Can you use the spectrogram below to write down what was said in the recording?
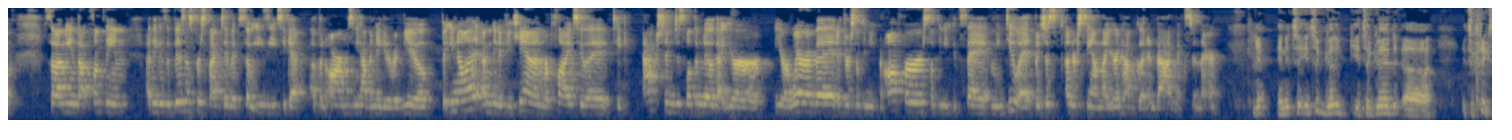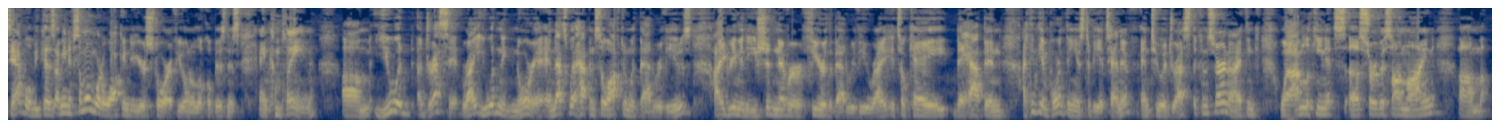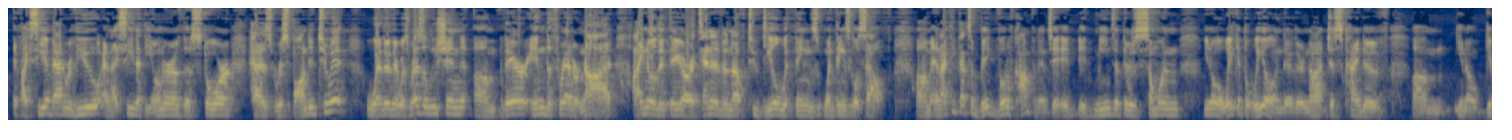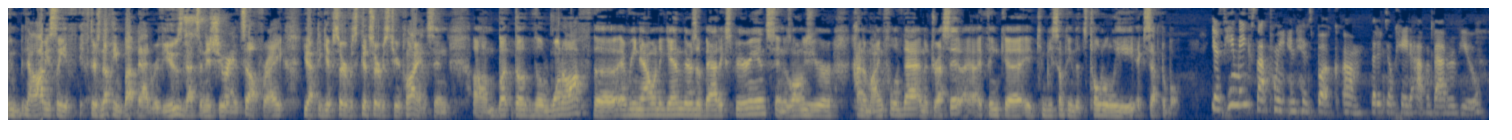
So I mean that's something I think as a business perspective, it's so easy to get up in arms when you have a negative review. But you know what? I mean, if you can reply to it, take action, just let them know that you're you're aware of it. If there's something you can offer, something you could say, I mean, do it. But just understand that you're going to have good and bad mixed in there. Yeah, and it's a it's a good it's a good. Uh, it's a good example because I mean, if someone were to walk into your store, if you own a local business, and complain, um, you would address it, right? You wouldn't ignore it, and that's what happens so often with bad reviews. I agree, Mindy. You should never fear the bad review, right? It's okay; they happen. I think the important thing is to be attentive and to address the concern. And I think when I'm looking at a service online, um, if I see a bad review and I see that the owner of the store has responded to it, whether there was resolution. Um, they're in the thread or not, I know that they are attentive enough to deal with things when things go south. Um, and I think that's a big vote of confidence. It, it, it, means that there's someone, you know, awake at the wheel and they're, they're not just kind of, um, you know, giving. Now, obviously, if, if there's nothing but bad reviews, that's an issue right. in itself, right? You have to give service, good service to your clients. And, um, but the, the one off, the every now and again, there's a bad experience. And as long as you're kind of mindful of that and address it, I, I think think uh, it can be something that's totally acceptable. Yes, he makes that point in his book um, that it's okay to have a bad review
